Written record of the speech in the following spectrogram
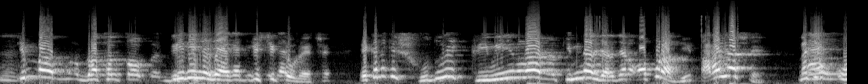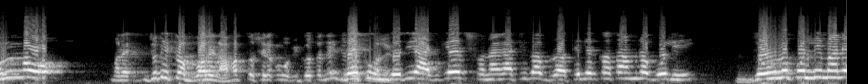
হুম। কিংবা ব্রথল তো বিভিন্ন জায়গায় ডিস্ট্রিক্টেও রয়েছে। এখানে কি শুধু এই ক্রিমিনাল ক্রিমিনাল যারা যারা অপরাধী তারাই আসে? নাকি হ্যাঁ। অন্য মানে যদি একটু বলেন আমার তো সেরকম অভিজ্ঞতা নেই দেখুন যদি আজকে সোনাগাছি বা ব্রথেলের কথা আমরা বলি যৌনপল্লী মানে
